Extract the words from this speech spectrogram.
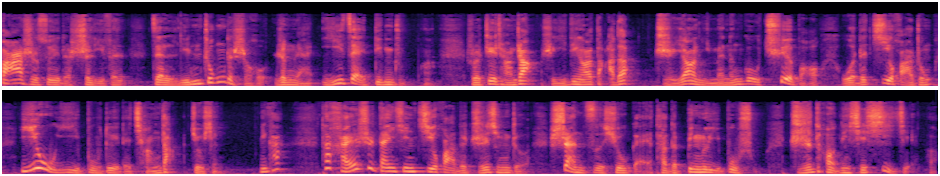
八十岁的施里芬在临终的时候仍然一再叮嘱啊，说这场仗是一定要打的，只要你们能够确保我的计划中右翼部队的强大就行。你看，他还是担心计划的执行者擅自修改他的兵力部署，直到那些细节啊。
